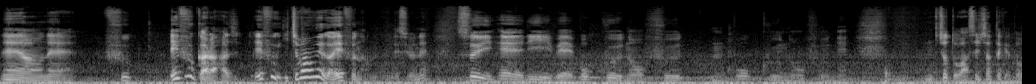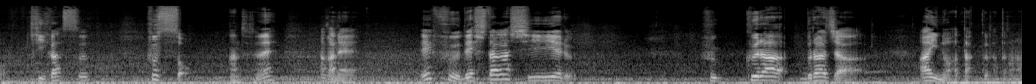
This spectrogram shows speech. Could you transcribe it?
ね、あのね、ふ、F からはじ、F、一番上が F なんですよね。水平、リーベ、僕のふ、うん、僕の船、ちょっと忘れちゃったけど、気ガス、フッ素、なんですよね。なんかね、F で下が CL、ふっくら、ブラジャー、愛のアタックだったかな。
